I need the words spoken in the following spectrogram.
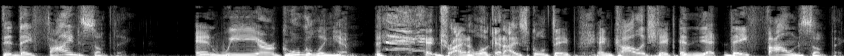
Did they find something? And we are Googling him and trying to look at high school tape and college tape, and yet they found something.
